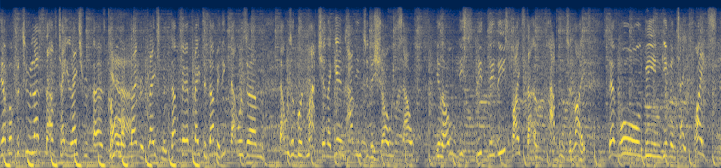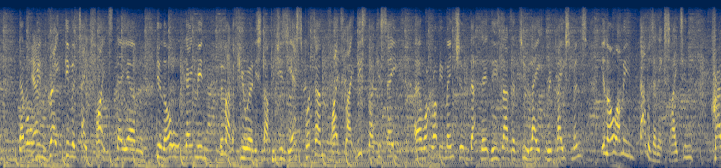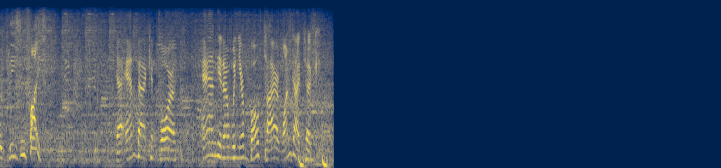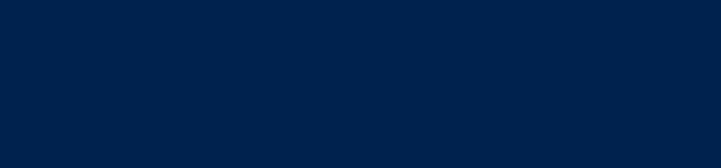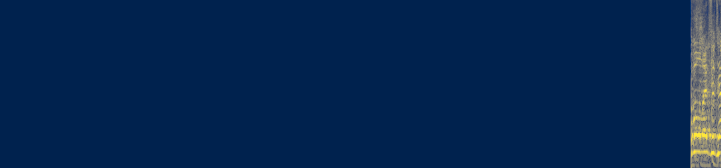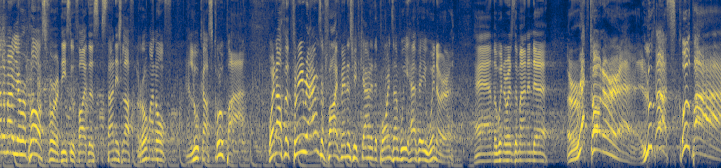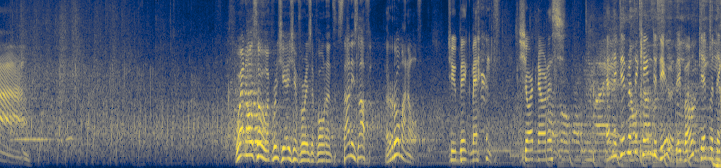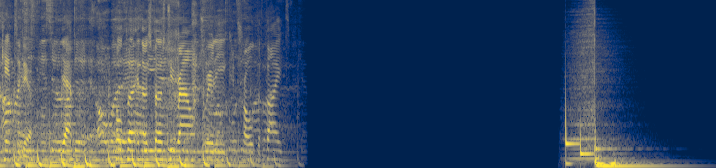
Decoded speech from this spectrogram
Yeah, but for two lads that have taken late, uh, coming Yeah. late replacement, that fair play to Dominic, that was um, that was a good match. And again, adding to the show itself, you know, this, these, these fights that have happened tonight, they've all been give and take fights. They've all Yeah. been great give and take fights. They, um, you know, they've been. We've had a few early stoppages, yes, but um, fights like this, like you say, uh, what Robbie mentioned, that the, these lads are too late replacements. You know, I mean, that was an exciting, crowd-pleasing fight. Yeah, and back and forth. And, you know, when you're both tired, one guy took Ladies and gentlemen, your applause for these two fighters, Stanislav Romanov and Lukasz Kulpa. When after three rounds of five minutes, we've counted the points and we have a winner. And the winner is the man in the red corner, Lukasz Kulpa. When also appreciation for his opponent, Stanislav Romanov. Two big men. short notice. And they did what they came to do. They both did what they came to do. Yeah. Kulpa uh, in those first two rounds really controlled the fight.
